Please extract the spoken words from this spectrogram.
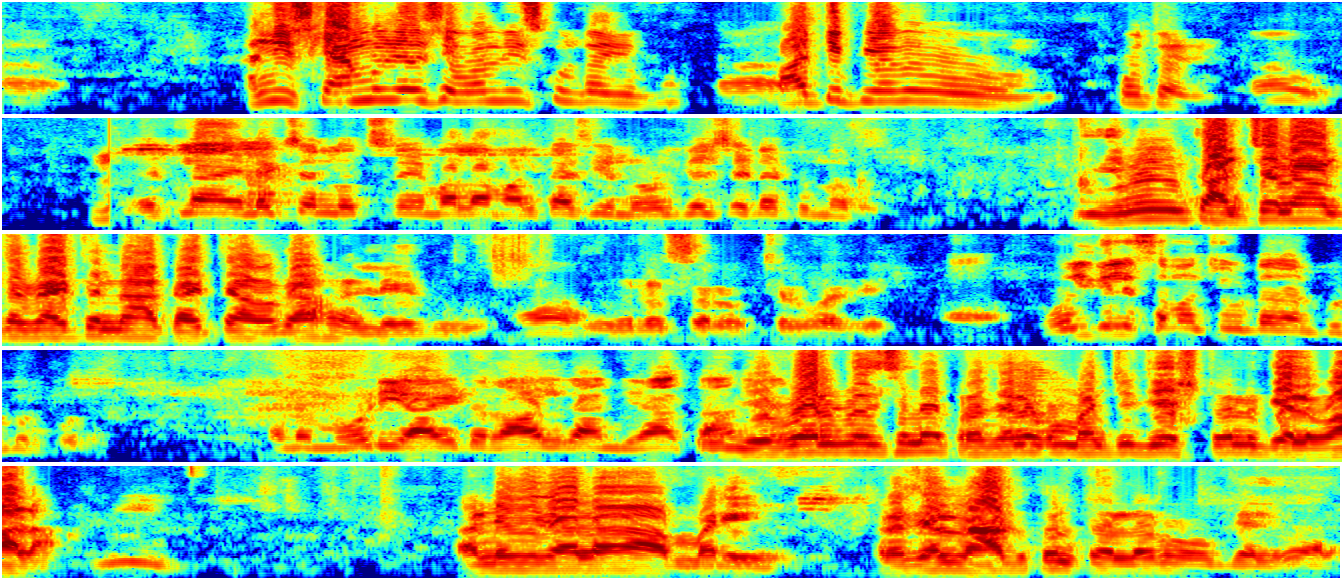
ఆ. అన్ని స్కాములు చేసి ఎవరు తీసుకుంటారు చెప్పు. పార్టీ పేరు పోతుంది. ఎట్లా ఎలక్షన్లు వచ్చినాయి మళ్ళా మల్కాజ్గిరి లోన్ గెలిచేటట్టున్నారు ఏమో ఇంకా అంచనా అంతకైతే నాకైతే అవగాహన లేదు ఓళ్ళు గెలిస్తే మంచిగా ఉంటుంది అనుకుంటారు. అంటే మోడీ ఆయిడ్ రాహుల్ గాంధీ. ఎవరు గెలిచినా ప్రజలకు మంచి చేసిన వాళ్ళు గెలవాలా. అన్ని విధాల మరి ప్రజలను ఆదుకుంటే గెలవాలి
